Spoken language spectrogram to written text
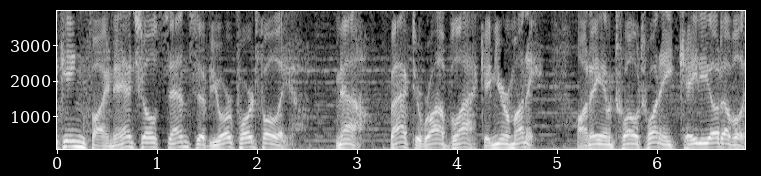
making financial sense of your portfolio. Now, back to Rob Black and your money on AM 1220 KDOW.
